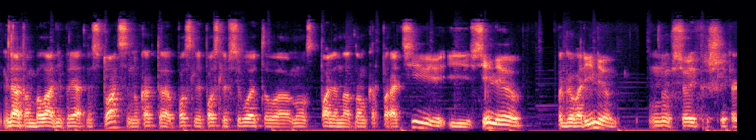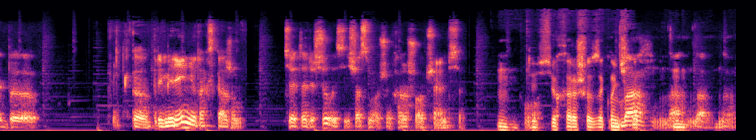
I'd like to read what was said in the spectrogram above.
Да, там была неприятная ситуация, но как-то после, после всего этого мы спали на одном корпоративе и сели, поговорили, ну и все, и пришли как бы к примирению, так скажем все это решилось, и сейчас мы очень хорошо общаемся. Mm, вот. То есть все хорошо закончилось. Да, да, mm. да, да.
